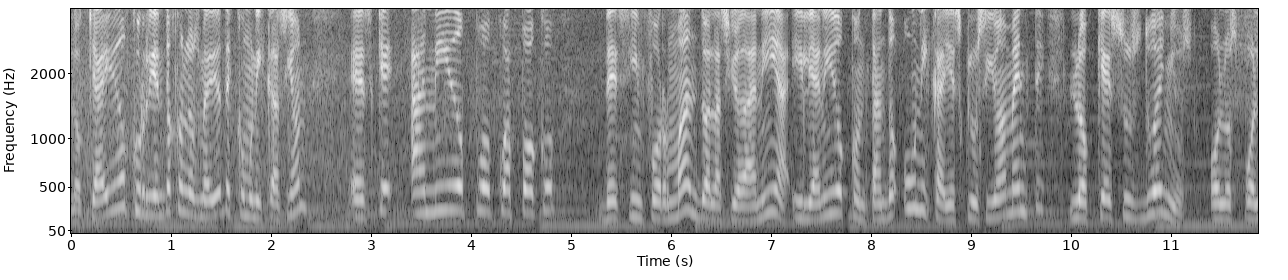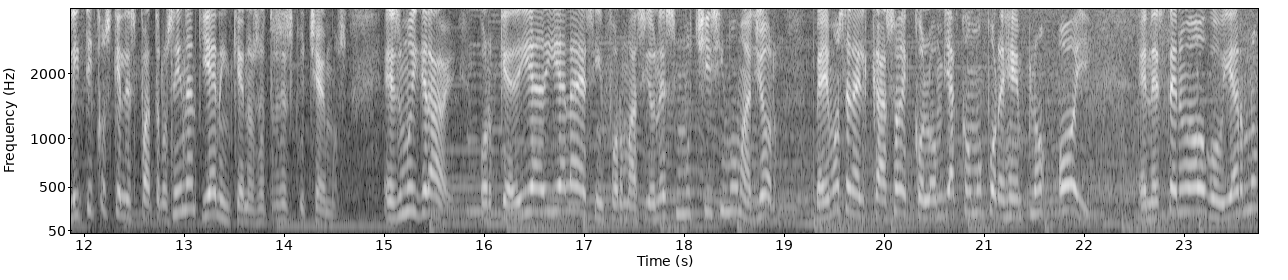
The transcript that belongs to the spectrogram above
Lo que ha ido ocurriendo con los medios de comunicación es que han ido poco a poco desinformando a la ciudadanía y le han ido contando única y exclusivamente lo que sus dueños o los políticos que les patrocinan quieren que nosotros escuchemos. Es muy grave porque día a día la desinformación es muchísimo mayor. Vemos en el caso de Colombia como por ejemplo hoy en este nuevo gobierno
